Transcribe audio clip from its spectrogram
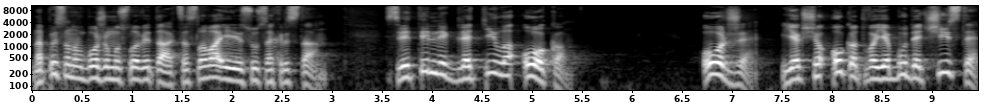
написано в Божому Слові так: це слова Ісуса Христа. Світильник для тіла око. Отже, якщо око твоє буде чисте,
